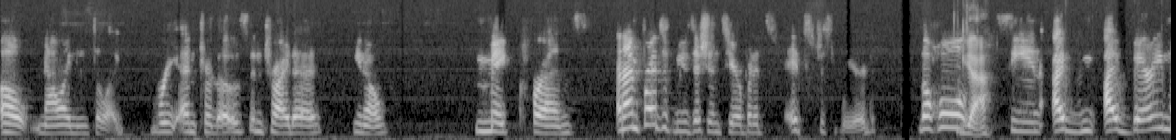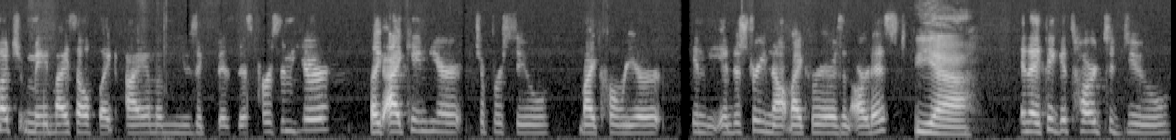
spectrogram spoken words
oh, now I need to like re-enter those and try to, you know, make friends. And I'm friends with musicians here, but it's it's just weird. The whole Yeah. scene, I've I've very much made myself like I am a music business person here. Like I came here to pursue my career in the industry, not my career as an artist. yeah. And I think it's hard to do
